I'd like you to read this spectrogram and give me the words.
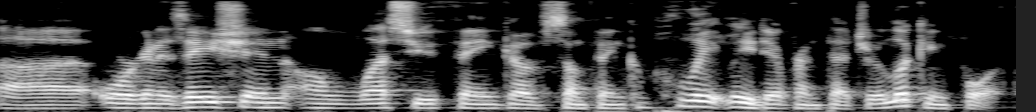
uh, organization unless you think of something completely different that you're looking for.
